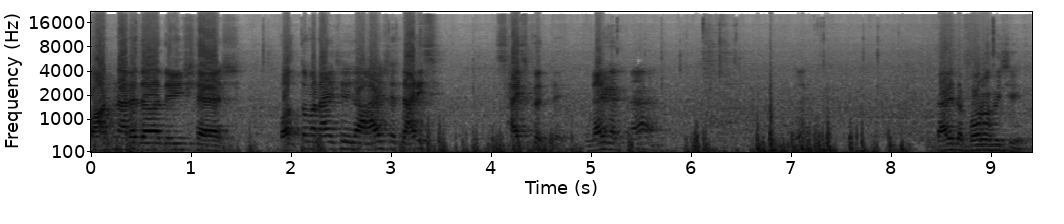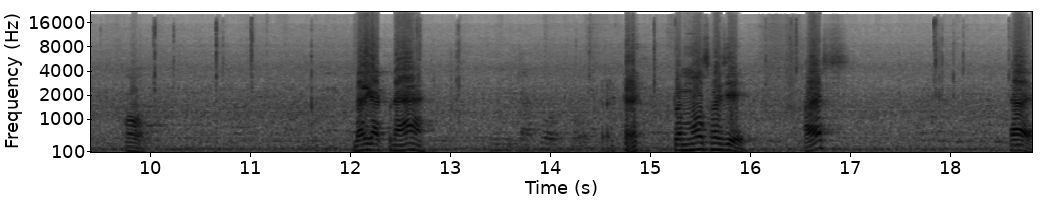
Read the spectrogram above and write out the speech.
পার্টনারে দেওয়া দেরি শেষ। বর্তমানে আইসে আইসে দাড়ি সাইজ করতে কাটবে না? দাড়িটা বড় হয়েছে। দাড়ি কাটবে না? তো মোস হয়েছে? হ্যাঁ হ্যাঁ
